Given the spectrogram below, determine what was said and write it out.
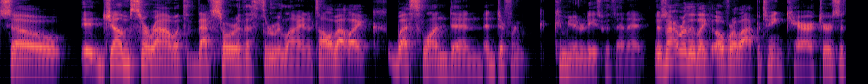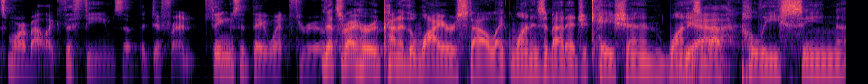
So it jumps around with that's sort of the through line. It's all about like West London and different communities within it. There's not really like overlap between characters. It's more about like the themes of the different things that they went through. That's what I heard, kind of the wire style. Like one is about education, one is about policing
